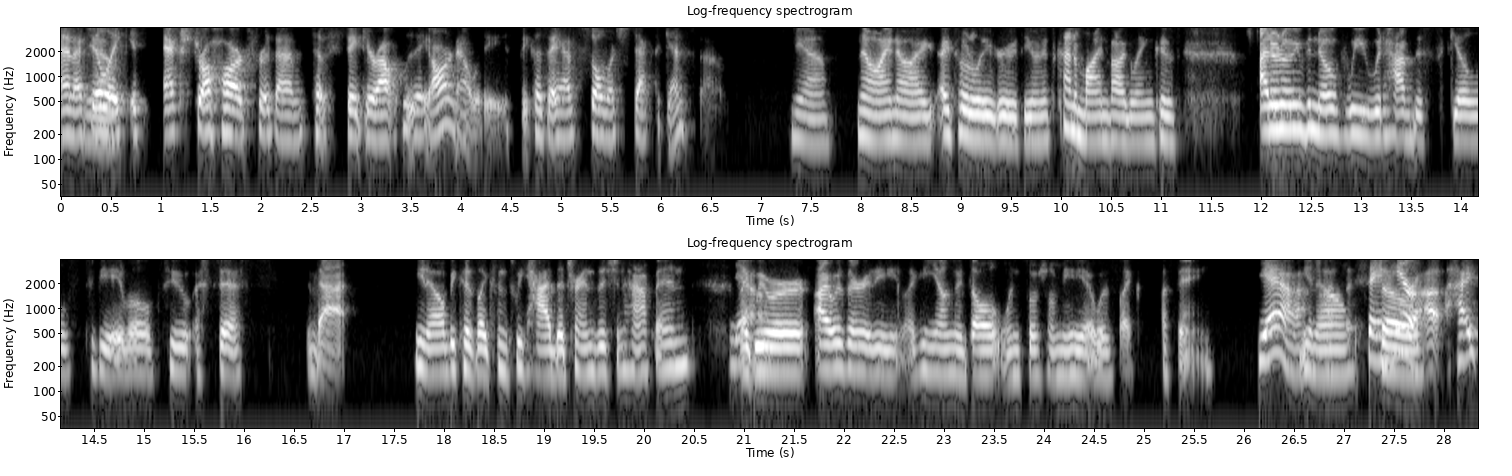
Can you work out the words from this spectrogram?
And I feel yeah. like it's extra hard for them to figure out who they are nowadays because they have so much stacked against them. Yeah. No, I know. I, I totally agree with you. And it's kind of mind boggling because I don't even know if we would have the skills to be able to assist that, you know, because like since we had the transition happen, yeah. like we were, I was already like a young adult when social media was like a thing. Yeah. You know, uh, same so, here. Uh, high,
